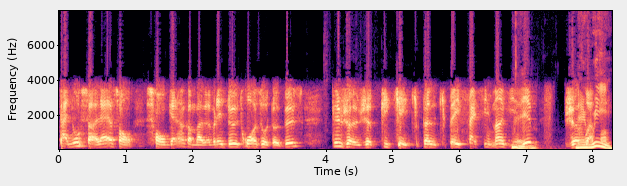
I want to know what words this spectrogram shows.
panneaux solaires sont, sont grands comme à peu près deux, trois autobus, que je, je, qui, qui, peut, qui peut être facilement visible. Je ben oui,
